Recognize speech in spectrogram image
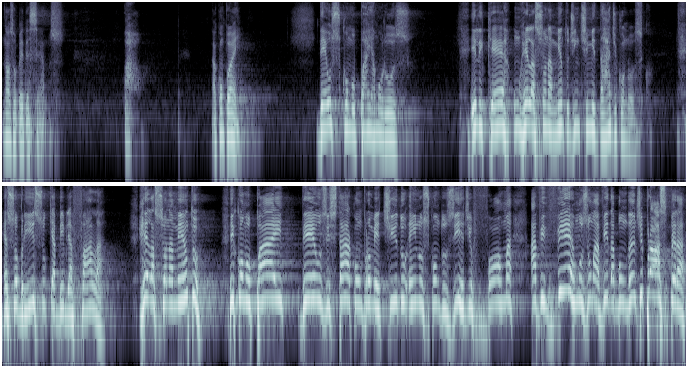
nós obedecemos. Uau! Acompanhe. Deus, como Pai amoroso, Ele quer um relacionamento de intimidade conosco. É sobre isso que a Bíblia fala. Relacionamento. E como Pai, Deus está comprometido em nos conduzir de forma a vivermos uma vida abundante e próspera,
